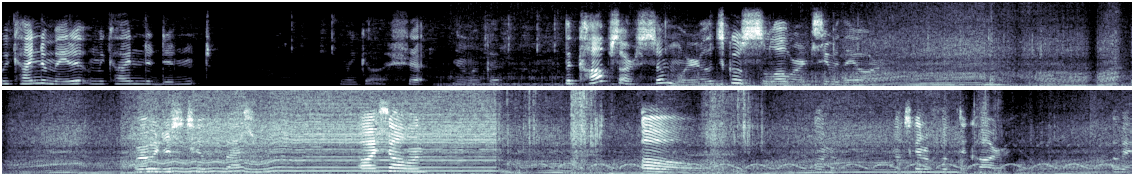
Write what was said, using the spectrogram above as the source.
We kinda made it, and we kinda didn't. Oh my gosh, that didn't look good. The cops are somewhere. Let's go slower and see where they are. Or are we just too fast? Oh, I saw one. Oh. Oh no. That's gonna flip the car. Okay.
